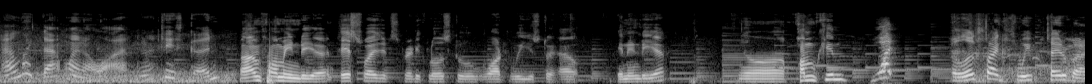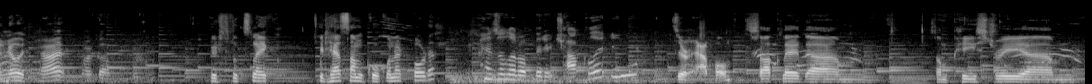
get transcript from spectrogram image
I like that one a lot. It tastes good. I'm from India. Taste wise, it's pretty close to what we used to have in India. Uh, pumpkin. What? It looks like sweet potato, but I know it's not. Okay. It looks like it has some coconut powder. Has a little bit of chocolate in it. Is there apple? Chocolate, um, some pastry, um,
